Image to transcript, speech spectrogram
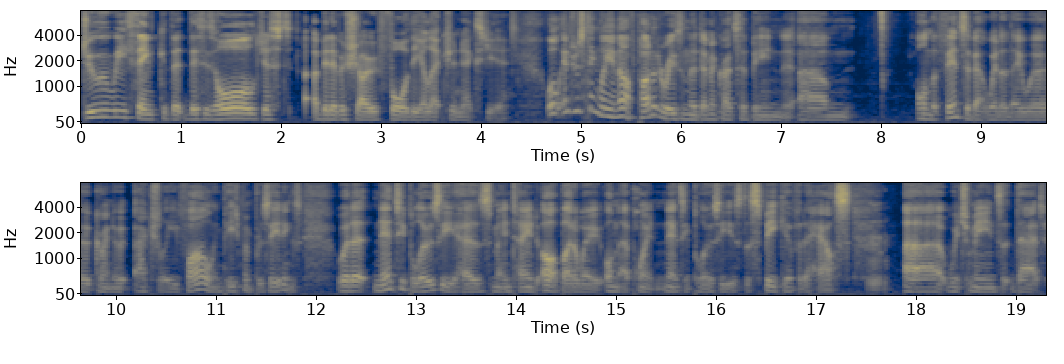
Do we think that this is all just a bit of a show for the election next year? Well, interestingly enough, part of the reason the Democrats have been um, on the fence about whether they were going to actually file impeachment proceedings were that Nancy Pelosi has maintained. Oh, by the way, on that point, Nancy Pelosi is the Speaker for the House, uh, which means that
